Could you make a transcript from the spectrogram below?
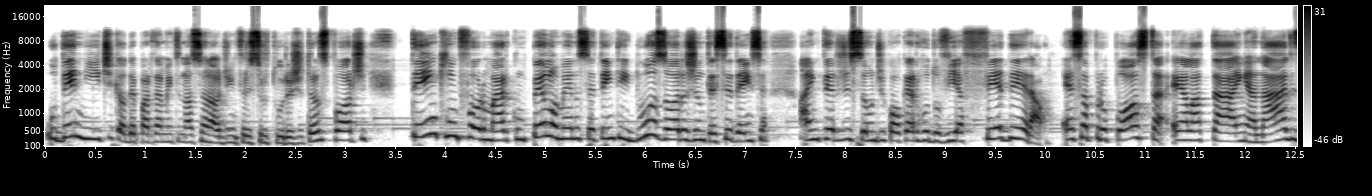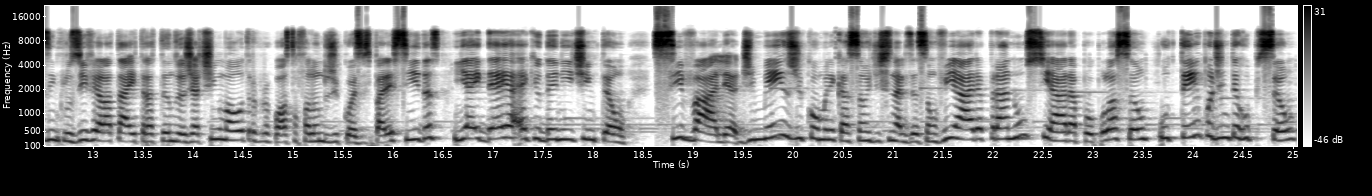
o DENIT, que é o Departamento Nacional de Infraestrutura de Transporte, gente tem que informar com pelo menos 72 horas de antecedência a interdição de qualquer rodovia federal. Essa proposta, ela está em análise, inclusive ela está aí tratando, já tinha uma outra proposta falando de coisas parecidas, e a ideia é que o DENIT, então, se valha de meios de comunicação e de sinalização viária para anunciar à população o tempo de interrupção,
